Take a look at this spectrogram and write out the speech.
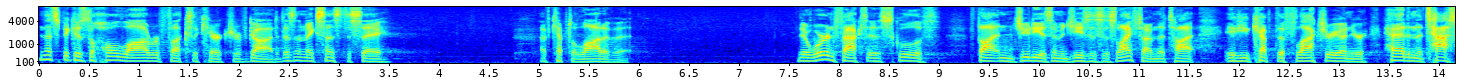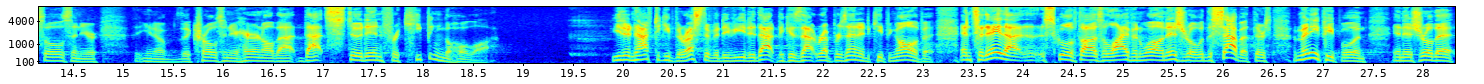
And that's because the whole law reflects the character of God. It doesn't make sense to say, I've kept a lot of it. There were, in fact, a school of thought in Judaism in Jesus' lifetime that taught if you kept the phylactery on your head and the tassels and your, you know, the curls in your hair and all that, that stood in for keeping the whole law. You didn't have to keep the rest of it if you did that because that represented keeping all of it. And today, that school of thought is alive and well in Israel with the Sabbath. There's many people in, in Israel that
